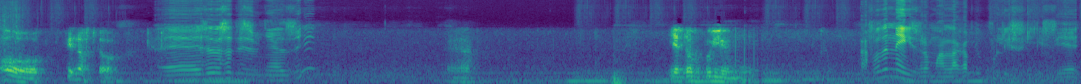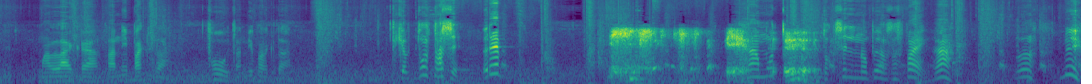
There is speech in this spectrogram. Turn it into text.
Ω, τι είναι αυτό; Ε, σε δεν της μοιάζει. Ε, Για το πουλί μου. Αυτό δεν έχεις βρε μαλάκα, πιο πολύ σου λύση, ε. Μαλάκα, τα ανύπαρκτα. Πού, τα ανύπαρκτα. Τι κα- Πώς πάσε, ρε! Γάμο το, το ξύλινο πέρα σας πάει. Α, α, μη,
